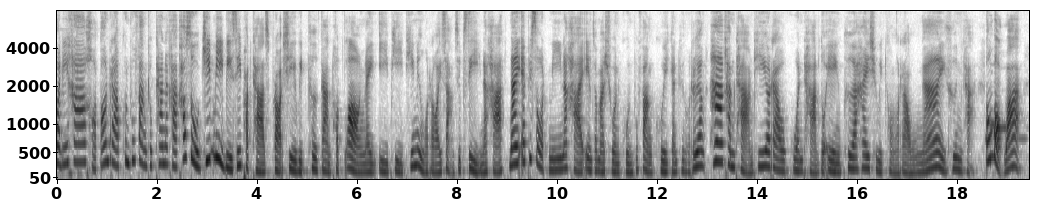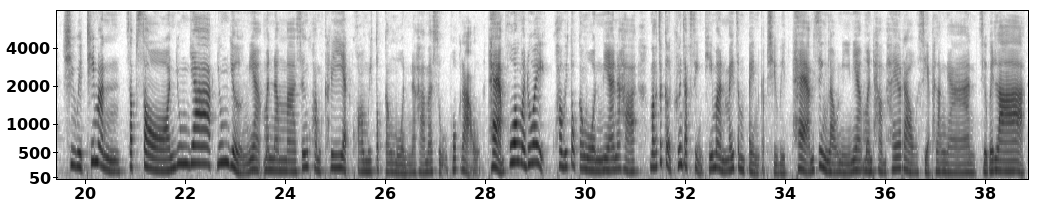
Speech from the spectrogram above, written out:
สวัสดีค่ะ ขอต้อนรับคุณผู้ฟังทุกท่านนะคะ เข้าสู่คลิปมี BC Podcast เพราะชีวิตคือการทดลองใน EP ที่ 134 นะคะ ใน episode นี้นะคะ เอมจะมาชวนคุณผู้ฟังคุยกันถึงเรื่อง 5 คำถามที่เราควรถามตัวเองเพื่อให้ชีวิตของเราง่ายขึ้นค่ะ ต้องบอกว่าชีวิตที่มันซับซ้อนยุ่งยาก ยุ่งเหยิงเนี่ย มันนำมาซึ่งความเครียดความวิตกกังวลนะคะ มาสู่พวกเรา แถมพ่วงมาด้วย ความวิตกกังวลเนี้ยนะคะ มักจะเกิดขึ้นจากสิ่งที่มันไม่จำเป็นกับชีวิต แถมสิ่งเหล่านี้เนี่ยมันทำให้เราเสียพลังงาน เสียเวลา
